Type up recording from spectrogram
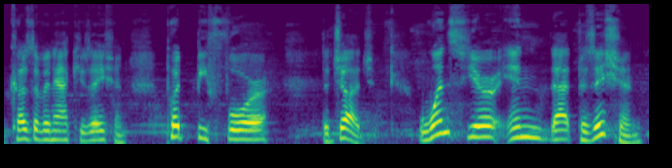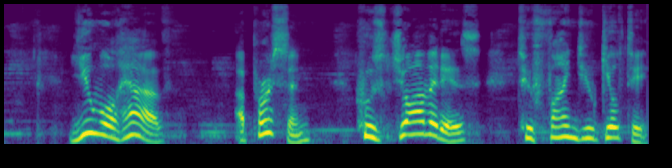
because of an accusation put before the judge. Once you're in that position, you will have a person whose job it is to find you guilty,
